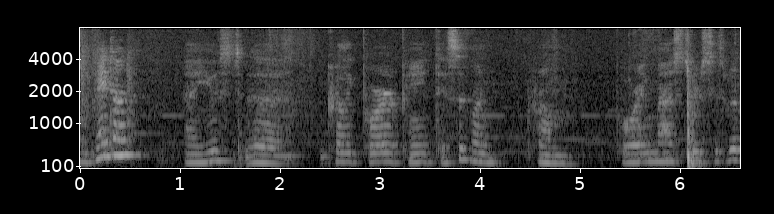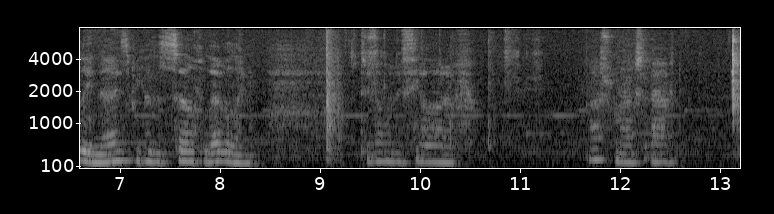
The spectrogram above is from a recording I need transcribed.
blue paint on. I used the acrylic pour paint. This is one from Pouring Masters is really nice because it's self-leveling. So you don't want to see a lot of brush marks after.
